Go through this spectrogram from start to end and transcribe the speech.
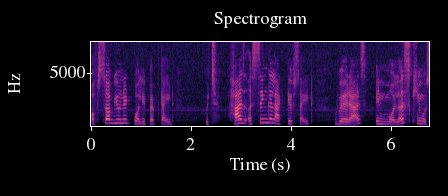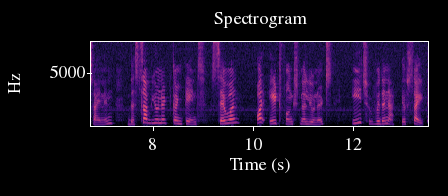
of subunit polypeptide which has a single active site whereas in mollusk hemocyanin the subunit contains 7 or 8 functional units each with an active site.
